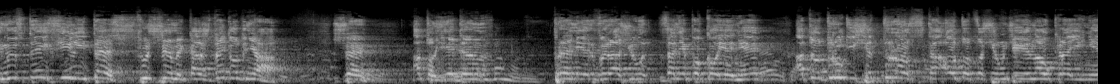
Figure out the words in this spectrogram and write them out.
I my w tej chwili też słyszymy każdego dnia, że a to jeden premier wyraził zaniepokojenie, a to drugi się troska o to, co się dzieje na Ukrainie.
